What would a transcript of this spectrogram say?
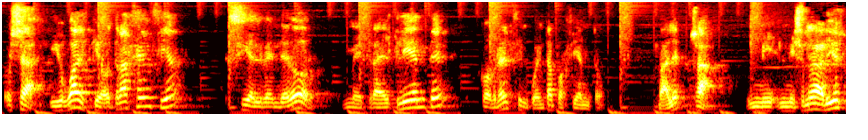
O sea, igual que otra agencia, si el vendedor me trae el cliente, cobra el 50%. ¿vale? O sea, mis honorarios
